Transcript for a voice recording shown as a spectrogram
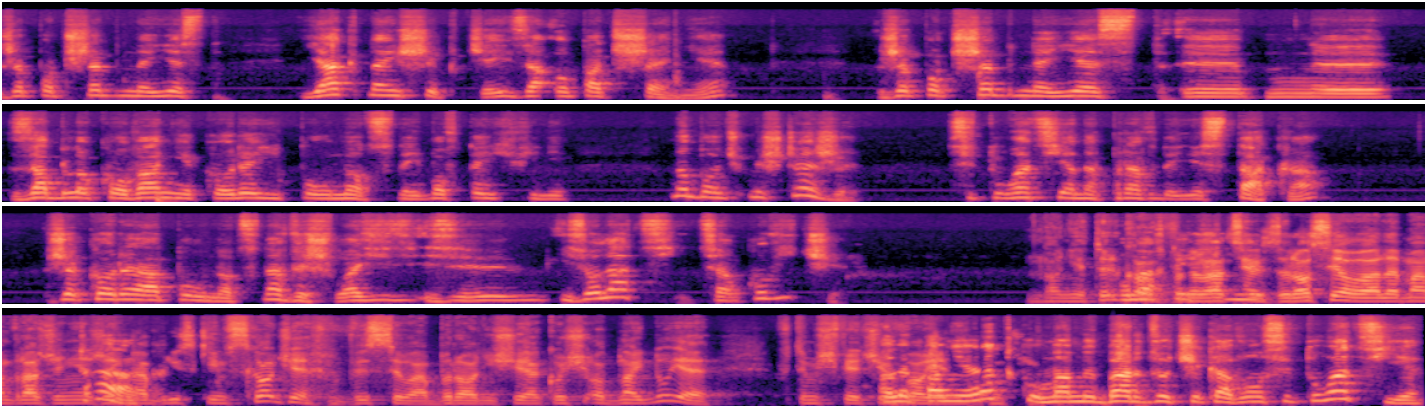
że potrzebne jest jak najszybciej zaopatrzenie, że potrzebne jest y, y, zablokowanie Korei Północnej, bo w tej chwili, no bądźmy szczerzy, sytuacja naprawdę jest taka, że Korea Północna wyszła z, z izolacji całkowicie. No nie tylko w relacjach chwili... z Rosją, ale mam wrażenie, tak. że na Bliskim Wschodzie wysyła broni, się jakoś odnajduje w tym świecie. Ale panie Radku, mamy bardzo ciekawą sytuację.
